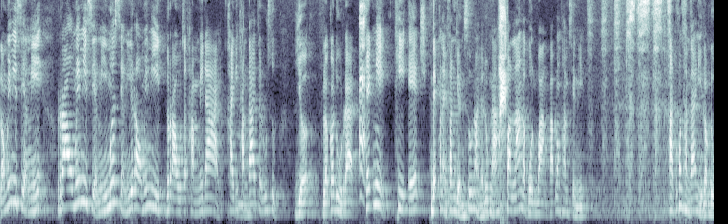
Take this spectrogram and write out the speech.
เราไม่มีเสียงนี้ เราไม่มีเสียงนี้ เมื่อเสียงนี้เราไม่มี เราจะทำไม่ได้ ใครที่ทำได้จะรู้สึกเยอะ แล้วก็ดูแรด เทคนิค th เด็กคนไหนฟันเหยินสู้หน่อยนะลูกนะ ฟันล่างกับบนวางปั๊บลองทำเสียงนี้อะทุกคนทำได้นี่ลองดู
